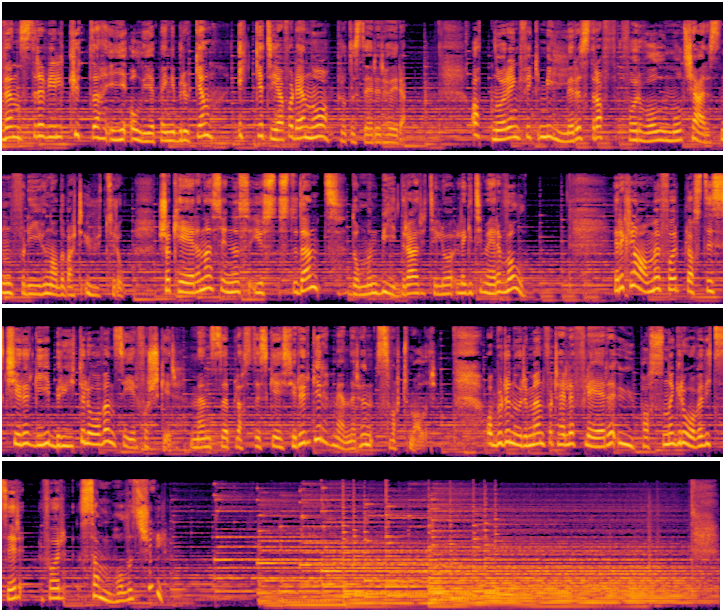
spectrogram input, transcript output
Venstre vil kutte i oljepengebruken. Ikke tida for det nå, protesterer Høyre. 18-åring fikk mildere straff for vold mot kjæresten fordi hun hadde vært utro. Sjokkerende, synes jusstudent. Dommen bidrar til å legitimere vold. Reklame for plastisk kirurgi bryter loven, sier forsker, mens plastiske kirurger mener hun svartmaler. Og burde nordmenn fortelle flere upassende grove vitser for samholdets skyld?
